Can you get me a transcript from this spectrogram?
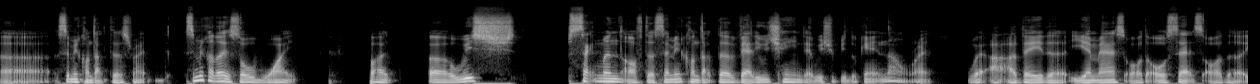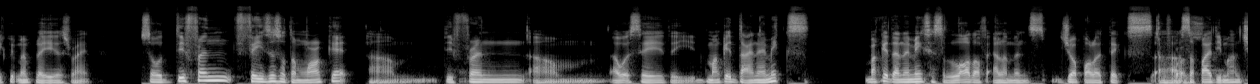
uh, semiconductors, right? Semiconductor is so wide, but uh, which segment of the semiconductor value chain that we should be looking at now, right? Where are, are they the EMS or the OSATs or the equipment players, right? So different phases of the market, um, different, um, I would say the market dynamics. Market dynamics has a lot of elements: geopolitics, uh, supply demand,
